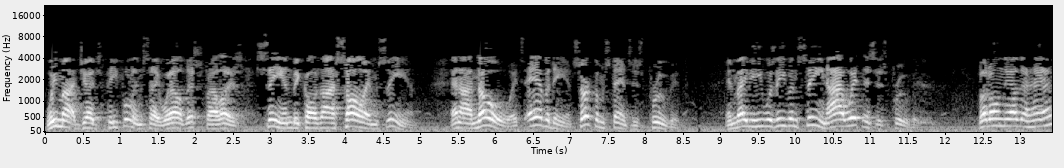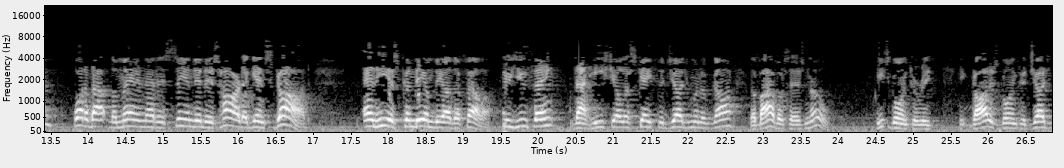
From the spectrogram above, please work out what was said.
We might judge people and say, well, this fellow is sin because I saw him sin. And I know it's evident. Circumstances prove it. And maybe he was even seen. Eyewitnesses prove it. But on the other hand, what about the man that has sinned in his heart against God? And he has condemned the other fellow. Do you think that he shall escape the judgment of God? The Bible says no. He's going to re- God is going to judge,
